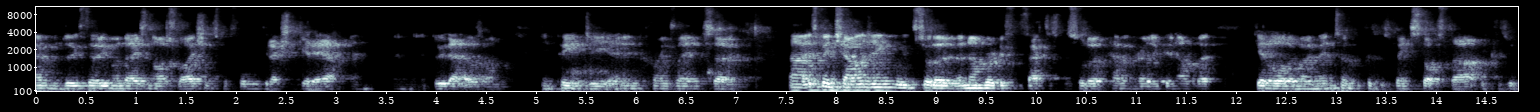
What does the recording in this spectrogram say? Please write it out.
having to do 31 days in isolations before we could actually get out and, and do that. I was on in PNG and in Queensland. So uh, it's been challenging with sort of a number of different factors. We sort of haven't really been able to get a lot of momentum because it's been stop start because of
